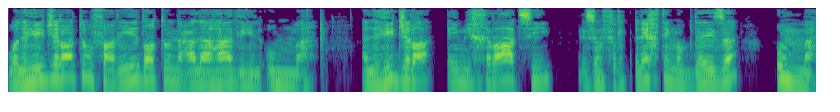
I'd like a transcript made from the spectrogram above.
والهجرة فريضة على هذه الأمة الهجرة emigratie is een verplichting op deze ummah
